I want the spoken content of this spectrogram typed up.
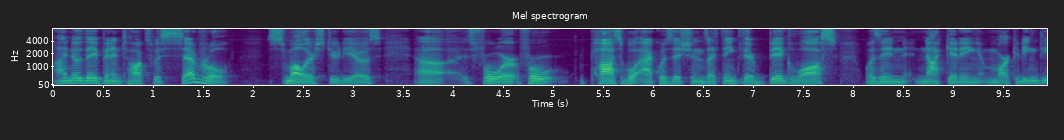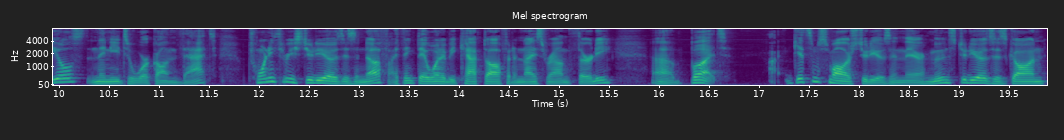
I know they've been in talks with several smaller studios uh, for for possible acquisitions. I think their big loss was in not getting marketing deals, and they need to work on that. 23 studios is enough. I think they want to be capped off at a nice round 30, uh, but uh, get some smaller studios in there. Moon Studios has gone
